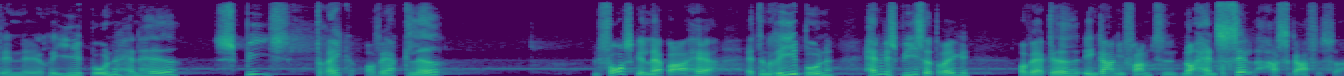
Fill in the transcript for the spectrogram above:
den øh, rige bonde han havde. Spis, drik og vær glad. Men forskellen er bare her, at den rige bonde, han vil spise og drikke og være glad en gang i fremtiden, når han selv har skaffet sig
